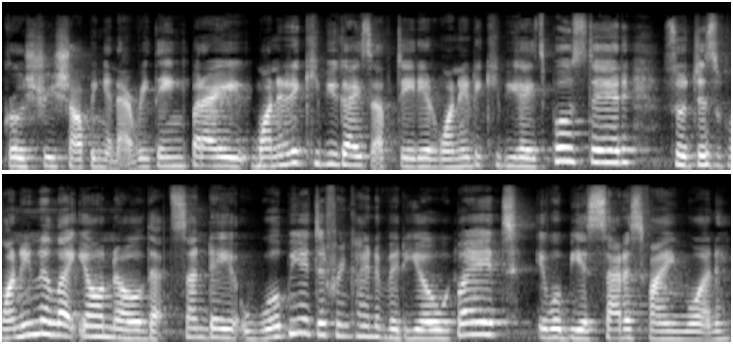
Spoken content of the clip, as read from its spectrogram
grocery shopping and everything. But I wanted to keep you guys updated, wanted to keep you guys posted. So just wanting to let y'all know that Sunday will be a different kind of video, but it will be a satisfying one,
